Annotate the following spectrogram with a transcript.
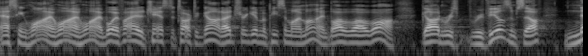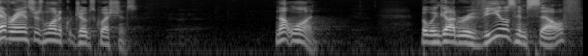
asking why, why, why. Boy, if I had a chance to talk to God, I'd sure give him a piece of my mind, blah, blah, blah, blah. God re- reveals himself, never answers one of Job's questions. Not one. But when God reveals himself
